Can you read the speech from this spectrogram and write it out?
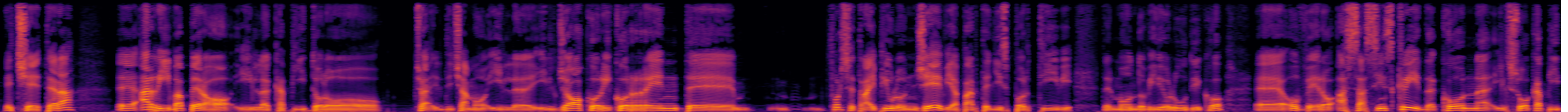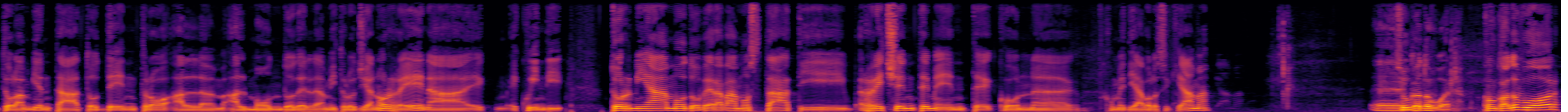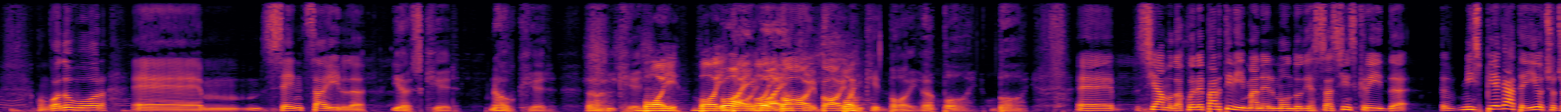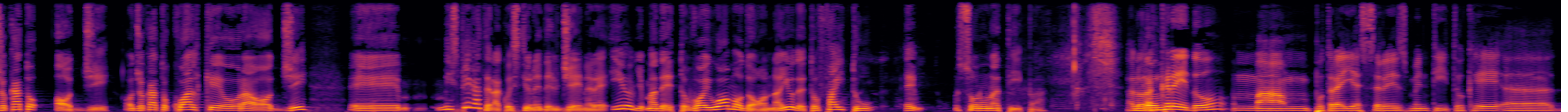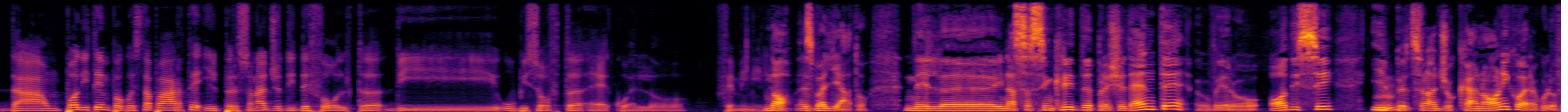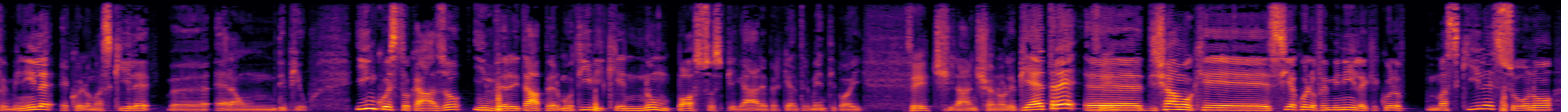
eccetera. Eh, arriva però il capitolo, cioè diciamo il, il gioco ricorrente forse tra i più longevi, a parte gli sportivi del mondo videoludico, eh, ovvero Assassin's Creed, con il suo capitolo ambientato dentro al, al mondo della mitologia norrena e, e quindi torniamo dove eravamo stati recentemente con, eh, come diavolo si chiama? Eh, Su, God of War. Con God of War, con God of War ehm, senza il Yes kid, no kid, Kid. Boy, boy, boy, boy, boy, boy, boy, non kid, boy, oh, boy, boy. Eh, siamo da quelle parti lì, ma nel mondo di Assassin's Creed. Eh, mi spiegate, io ci ho giocato oggi, ho giocato qualche ora oggi. Eh, mi spiegate la questione del genere? Io gli mi ha detto vuoi uomo o donna? Io ho detto fai tu e sono una tipa. Allora, non... credo, ma mm, potrei essere smentito, che eh, da un po' di tempo a questa parte il personaggio di default di Ubisoft è quello femminile. No, è sbagliato. Nel, eh, in Assassin's Creed precedente, ovvero Odyssey, il mm. personaggio canonico era quello femminile e quello maschile eh, era un di più. In questo caso, in verità, per motivi che non posso spiegare perché altrimenti poi sì. ci lanciano le pietre, sì. eh, diciamo che sia quello femminile che quello maschile sono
